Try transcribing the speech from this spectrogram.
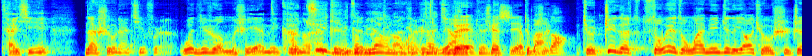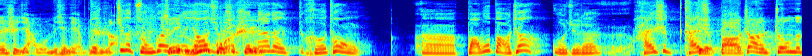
才行，那是有点欺负人。问题是我们谁也没看到具体怎么样条款是怎么样，对，确实也不知道。就这个所谓总冠军这个要求是真是假，我们现在也不知道。这个总冠军的要求是跟他的合同呃保不保障，我觉得还是还是保障中的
